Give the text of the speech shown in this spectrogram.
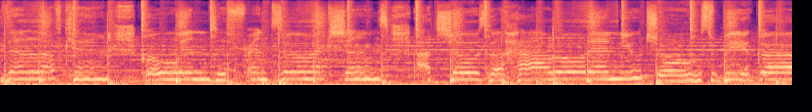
that love can grow in different directions. I chose the high road and you chose to be a girl.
